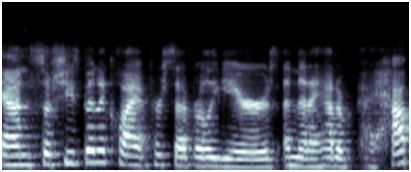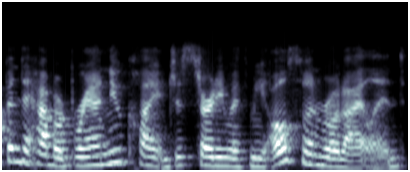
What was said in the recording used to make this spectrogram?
And so she's been a client for several years. And then I had a, I happened to have a brand new client just starting with me, also in Rhode Island.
